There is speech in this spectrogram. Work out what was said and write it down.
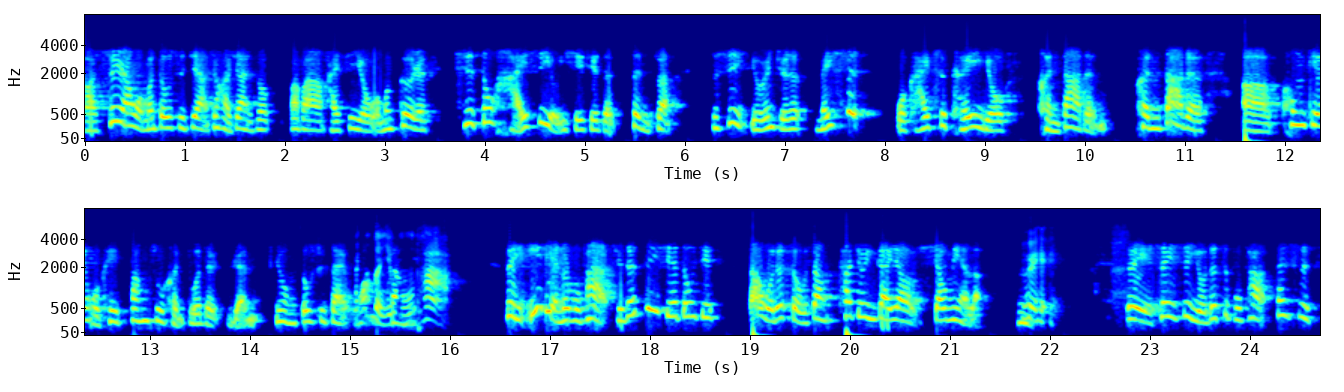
呃，虽然我们都是这样，就好像你说，爸爸还是有我们个人，其实都还是有一些些的症状，只是有人觉得没事，我还是可以有很大的、很大的啊、呃、空间，我可以帮助很多的人，因为我们都是在网上，根本就不怕，对，一点都不怕，觉得这些东西到我的手上，它就应该要消灭了，嗯、对，对，所以是有的是不怕，但是。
